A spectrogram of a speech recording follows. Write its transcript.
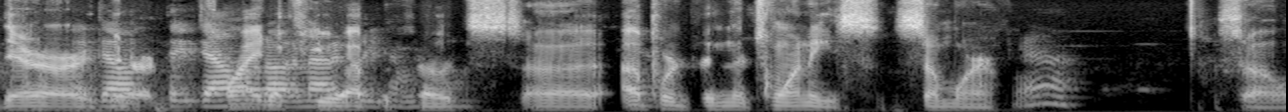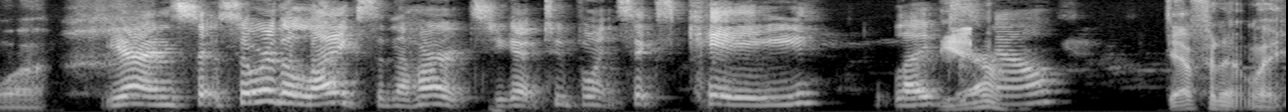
there are, there are they quite a few episodes, uh, upwards in the 20s somewhere. Yeah. So uh, Yeah, and so, so are the likes and the hearts. You got 2.6k likes Yeah. now. definitely,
